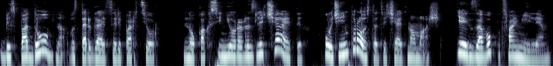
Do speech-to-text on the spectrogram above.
Бесподобно, восторгается репортер. Но как сеньора различает их? Очень просто, отвечает мамаша. Я их зову по фамилиям.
